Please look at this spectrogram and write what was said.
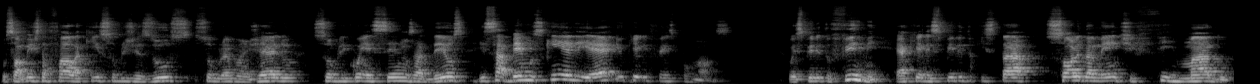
O salmista fala aqui sobre Jesus, sobre o Evangelho, sobre conhecermos a Deus e sabermos quem Ele é e o que Ele fez por nós. O espírito firme é aquele espírito que está solidamente firmado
